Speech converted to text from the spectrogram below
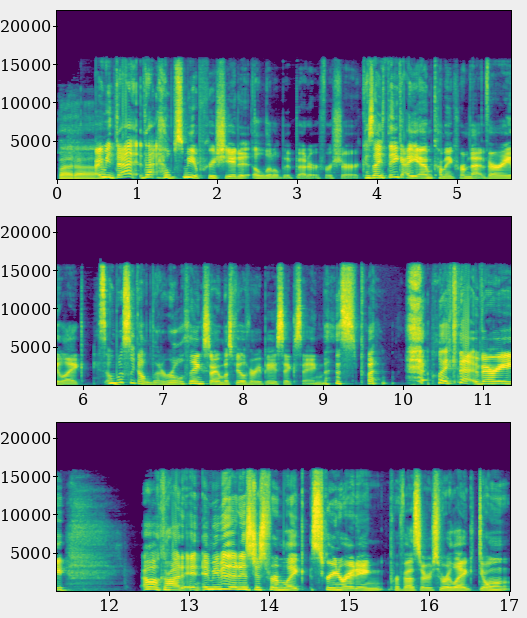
But uh, I mean that that helps me appreciate it a little bit better for sure because I think I am coming from that very like it's almost like a literal thing so I almost feel very basic saying this but like that very oh god and, and maybe that is just from like screenwriting professors who are like don't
